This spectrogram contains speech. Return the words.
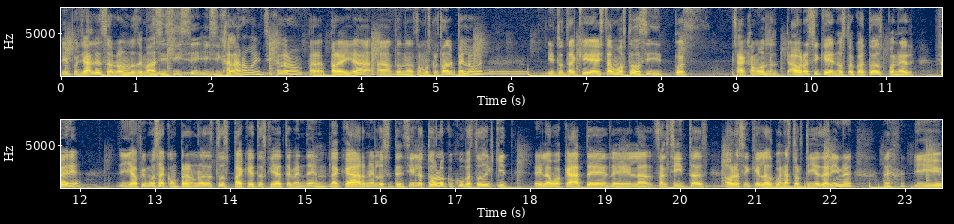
Y pues ya les hablaron los demás y sí, sí, y sí jalaron, güey. Sí jalaron para, para ir a, a donde nos estamos cortando el pelo, güey. Y total que ahí estábamos todos y pues sacamos, ahora sí que nos tocó a todos poner feria. Y ya fuimos a comprar uno de estos paquetes que ya te venden la carne, los utensilios, todo lo que ocupas, todo el kit. El aguacate, las salsitas, ahora sí que las buenas tortillas de harina. y,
